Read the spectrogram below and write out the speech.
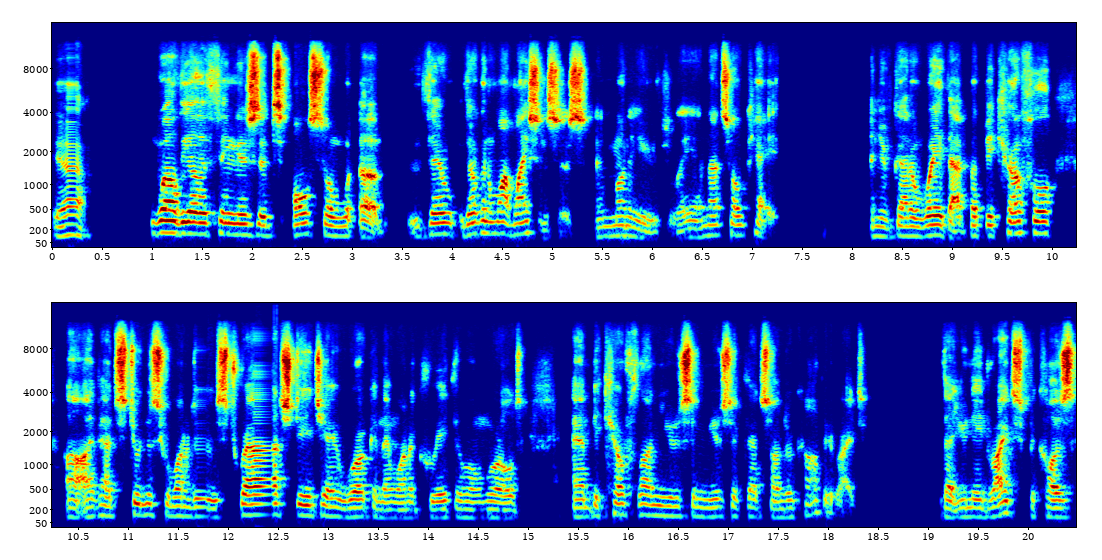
yeah well the other thing is it's also uh, they're they're going to want licenses and money usually and that's okay and you've got to weigh that but be careful uh, I've had students who want to do scratch DJ work and they want to create their own world. And be careful on using music that's under copyright, that you need rights because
